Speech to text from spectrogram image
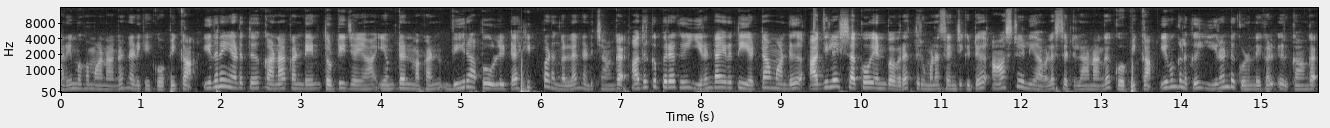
அறிமுகமானாங்க நடிகை கோபிகா. இதனை அடுத்து கனா கண்டேன் தொட்டி ஜெயா எம்டன் மகன் வீராப்பு உள்ளிட்ட ஹிட் படங்கள்ல நடிச்சாங்க. அதற்கு பிறகு இரண்டாயிரத்தி எட்டாம் ஆண்டு அஜிலேஷ் சக்கோ என்பவரை திருமணம் செஞ்சுக்கிட்டு ஆஸ்திரேலியாவில் செட்டில் ஆனாங்க கோபிகா. இவங்களுக்கு இரண்டு குழந்தைகள் இருக்காங்க.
